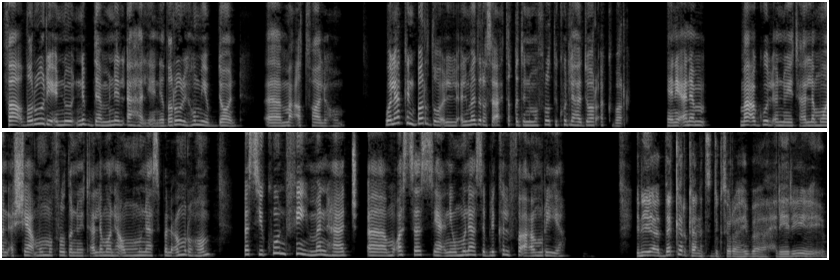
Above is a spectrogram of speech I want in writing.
فضروري إنه نبدأ من الأهل يعني ضروري هم يبدون آه، مع أطفالهم. ولكن برضو ال- المدرسة أعتقد إنه المفروض يكون لها دور أكبر. يعني أنا م- ما أقول إنه يتعلمون أشياء مو مفروض إنه يتعلمونها أو مو مناسبة لعمرهم بس يكون فيه منهج آه، مؤسس يعني ومناسب لكل فئة عمرية يعني أتذكر كانت الدكتورة هبة حريري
